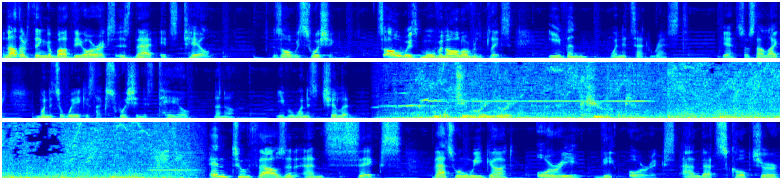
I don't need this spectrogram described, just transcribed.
Another thing about the oryx is that its tail is always swishing. It's always moving all over the place, even when it's at rest. Yeah, so it's not like when it's awake, it's like swishing its tail. No, no. Even when it's chilling. In 2006, that's when we got Orry the Oryx and that sculpture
